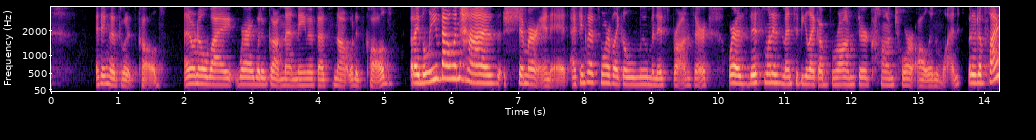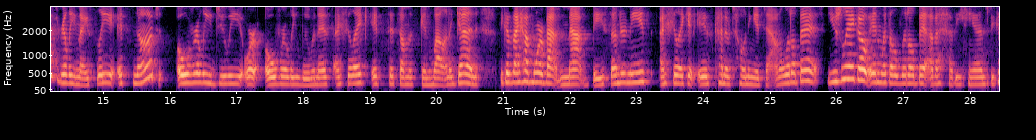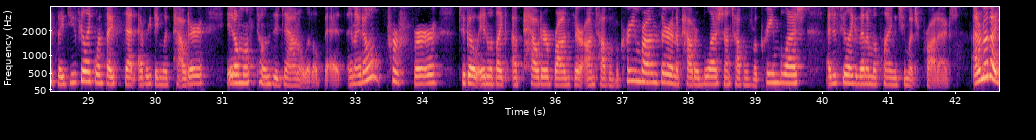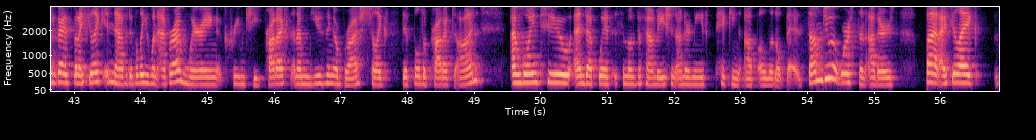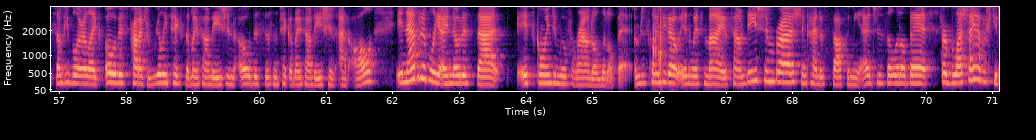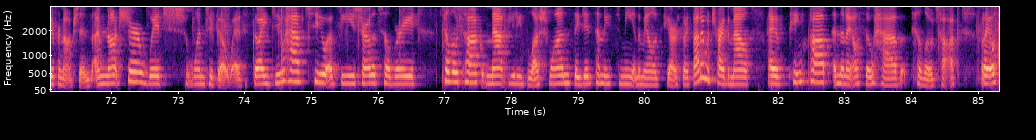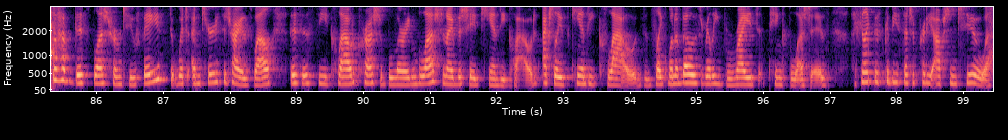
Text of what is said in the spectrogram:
I think that's what it's called. I don't know why where I would have gotten that name if that's not what it's called. But I believe that one has shimmer in it. I think that's more of like a luminous bronzer, whereas this one is meant to be like a bronzer contour all in one. But it applies really nicely. It's not overly dewy or overly luminous. I feel like it sits on the skin well. And again, because I have more of that matte base underneath, I feel like it is kind of toning it down a little bit. Usually I go in with a little bit of a heavy hand because I do feel like once I set everything with powder, it almost tones it down a little bit. And I don't prefer to go in with like a powder bronzer on top of a cream bronzer and a powder blush on top of a cream blush. I just feel like then I'm applying too much product. I don't know about you guys, but I feel like inevitably whenever I'm wearing cream cheek products and I'm using a brush to like stipple the product on, I'm going to end up with some of the foundation underneath picking up a little bit. Some do it worse than others, but I feel like some people are like, oh, this product really picks up my foundation. Oh, this doesn't pick up my foundation at all. Inevitably, I noticed that it's going to move around a little bit. I'm just going to go in with my foundation brush and kind of soften the edges a little bit. For blush, I have a few different options. I'm not sure which one to go with. So I do have two of the Charlotte Tilbury Pillow Talk Matte Beauty Blush ones. They did send these to me in the mail as PR, so I thought I would try them out. I have Pink Pop, and then I also have Pillow Talk. But I also have this blush from Too Faced, which I'm curious to try as well. This is the Cloud Crush Blurring Blush, and I have the shade Candy Cloud. Actually, it's Candy Clouds. It's like one of those really bright pink blushes. I feel like this could be such a pretty option too.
